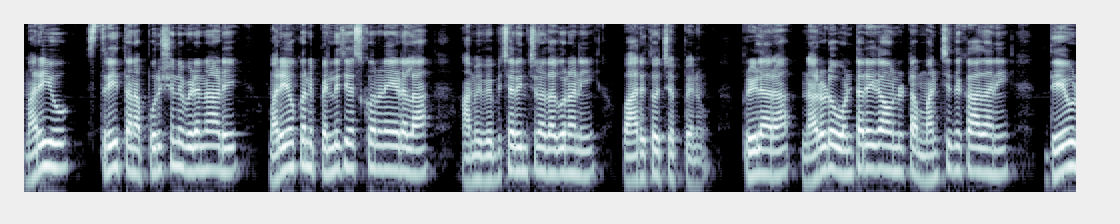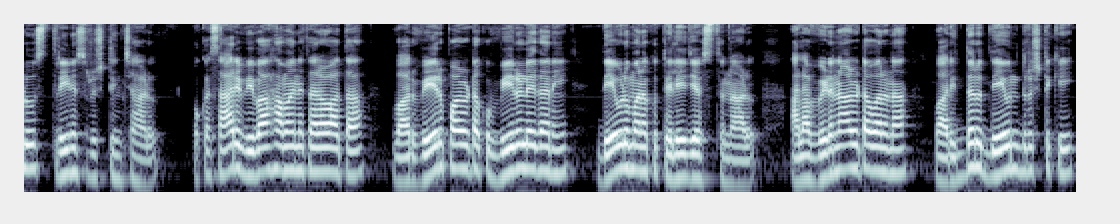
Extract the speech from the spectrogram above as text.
మరియు స్త్రీ తన పురుషుని విడనాడి మరి ఒకని పెళ్ళి చేసుకునే ఎడల ఆమె వ్యభిచరించినదగునని వారితో చెప్పెను. ప్రియులారా నరుడు ఒంటరిగా ఉండటం మంచిది కాదని దేవుడు స్త్రీని సృష్టించాడు. ఒకసారి వివాహమైన తర్వాత వారు వేరుపడుటకు వీలు లేదని దేవుడు మనకు తెలియజేస్తున్నాడు. అలా విడనాడుట వలన వారిద్దరూ దేవుని దృష్టికి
